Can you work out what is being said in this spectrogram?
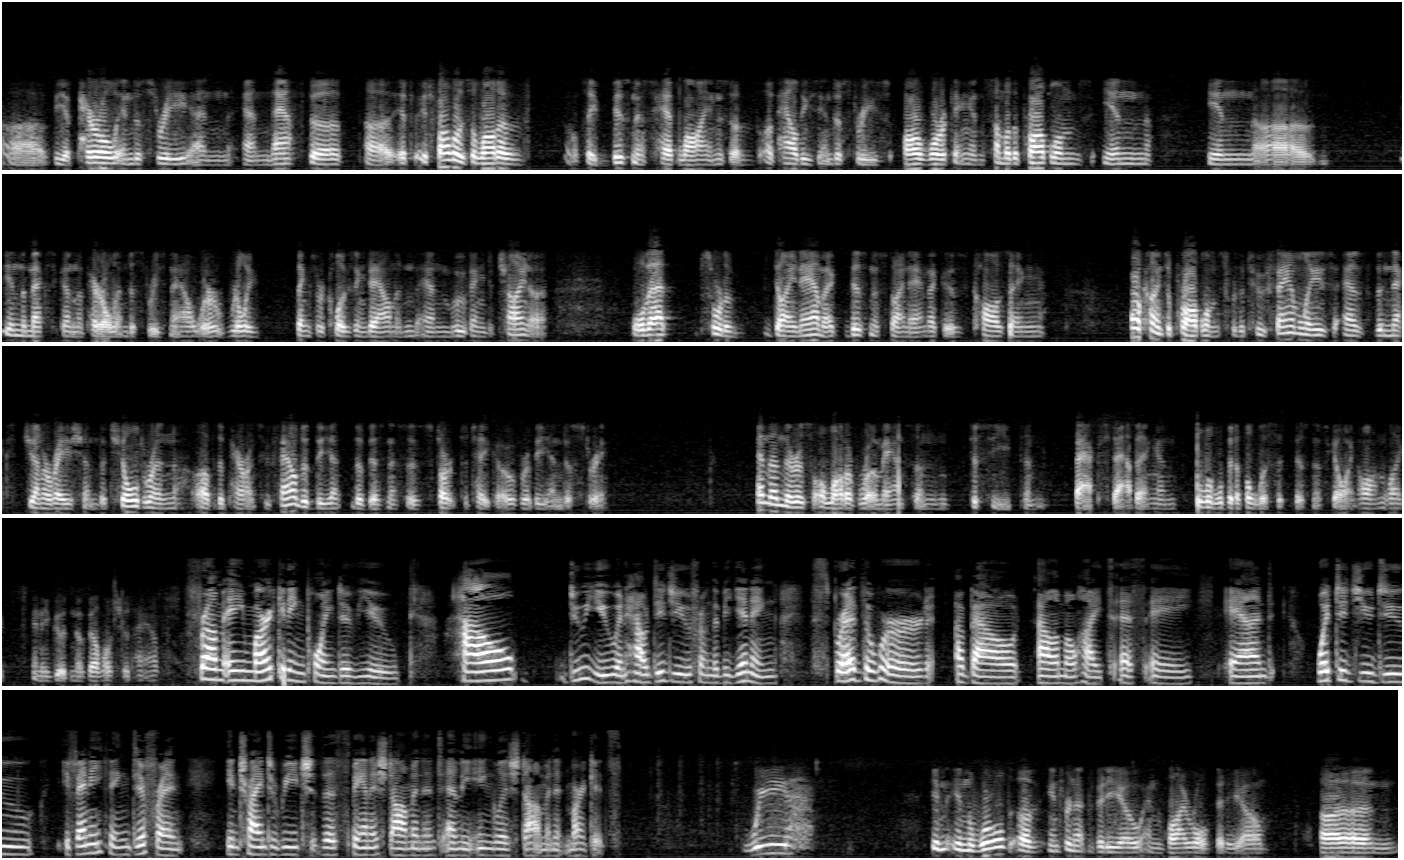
uh, the apparel industry and and NAFTA uh, it, it follows a lot of let's say business headlines of, of how these industries are working and some of the problems in in uh, in the Mexican apparel industries now, where really things are closing down and, and moving to China. Well, that sort of dynamic, business dynamic, is causing all kinds of problems for the two families as the next generation, the children of the parents who founded the, the businesses, start to take over the industry. And then there's a lot of romance and deceit and backstabbing and a little bit of illicit business going on, like any good novella should have. From a marketing point of view, how do you and how did you from the beginning spread the word about Alamo Heights SA and what did you do, if anything, different in trying to reach the Spanish dominant and the English dominant markets? We, in, in the world of internet video and viral video, um,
